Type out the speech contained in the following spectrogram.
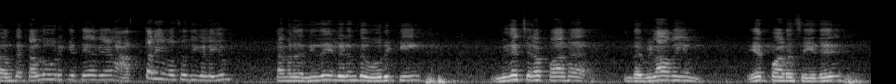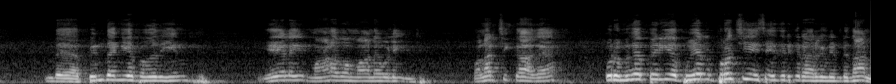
அந்த கல்லூரிக்கு தேவையான அத்தனை வசதிகளையும் தங்களது நிதியிலிருந்து ஒதுக்கி மிகச் சிறப்பாக இந்த விழாவையும் ஏற்பாடு செய்து இந்த பின்தங்கிய பகுதியின் ஏழை மாணவ மாணவர்களின் வளர்ச்சிக்காக ஒரு மிகப்பெரிய புயல் புரட்சியை செய்திருக்கிறார்கள் என்றுதான்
